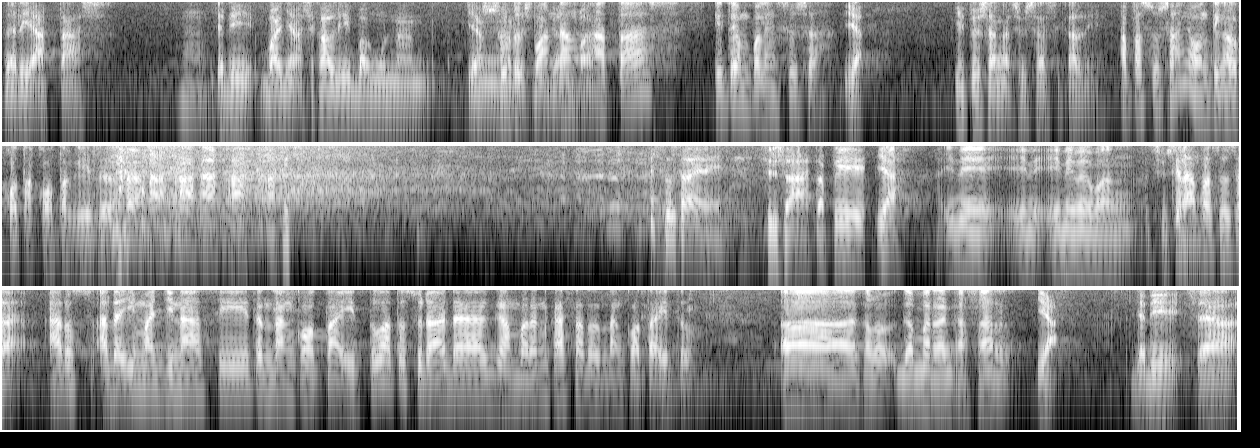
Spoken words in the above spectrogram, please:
dari atas. Hmm. Jadi banyak sekali bangunan yang sudut harus pandang digambar. atas itu yang paling susah. Ya, itu sangat susah sekali. Apa susahnya orang tinggal kotak-kotak gitu? susah ini? Susah, tapi ya ini ini ini memang susah. Kenapa susah? Harus ada imajinasi tentang kota itu atau sudah ada gambaran kasar tentang kota itu? Uh, kalau gambaran kasar, ya. Jadi saya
